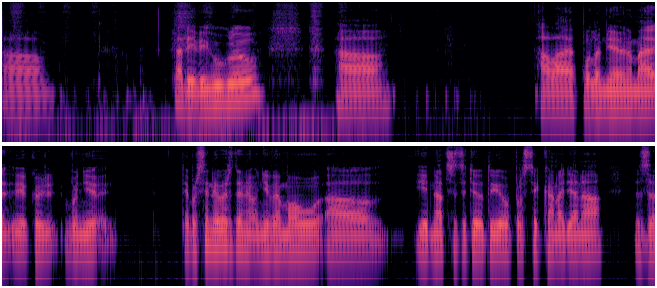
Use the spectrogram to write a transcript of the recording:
uh, tady vygoogluju. Uh, ale podle mě no, jako, oni, to je prostě neuvěřitelné, oni vemou uh, 31. prostě Kanaděna z,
